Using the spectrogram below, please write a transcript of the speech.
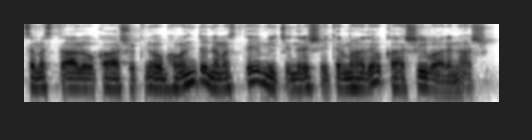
సమస్తాలోకాశుక్నో భవంతు. నమస్తే మీ చంద్రశేఖర్ మహాదేవ్. కాశీ వారణాసి.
